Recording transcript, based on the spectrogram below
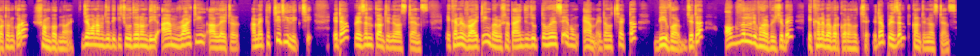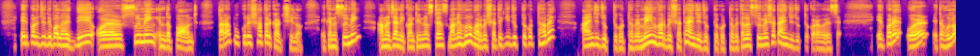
গঠন করা সম্ভব নয়। যেমন আমি যদি কিছু উদাহরণ দিই I am writing a letter আমি একটা চিঠি লিখছি। এটা প্রেজেন্ট কন্টিনিউয়াস টেন্স এখানে রাইটিং ভার্বের সাথে আইনটি যুক্ত হয়েছে এবং এম এটা হচ্ছে একটা বি ভার্ব যেটা অক্সিলারি ভার্ব হিসেবে এখানে ব্যবহার করা হচ্ছে। এটা প্রেজেন্ট কন্টিনিউয়াস টেন্স এরপরে যদি বলা হয় they are swimming in the pond তারা পুকুরে সাঁতার কাটছিল। এখানে সুইমিং আমরা জানি কন্টিনিউয়াস টেন্স মানে হলো ভার্বের সাথে কি যুক্ত করতে হবে? আইনজি যুক্ত করতে হবে। মেইন ভার্বের সাথে আইনজি যুক্ত করতে হবে। তাহলে সুইমের সাথে আইনজি যুক্ত করা হয়েছে। এরপরে ওয়ার এটা হলো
